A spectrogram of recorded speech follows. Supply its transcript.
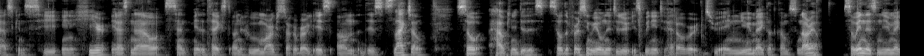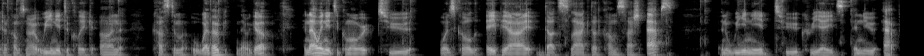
as you can see in here, it has now sent me the text on who Mark Zuckerberg is on this Slack channel. So how can you do this? So the first thing we will need to do is we need to head over to a new make.com scenario. So in this new make.com scenario, we need to click on custom webhook. There we go. And now we need to come over to what's called api.slack.com slash apps. And we need to create a new app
